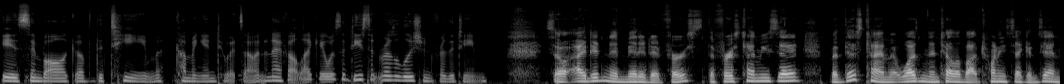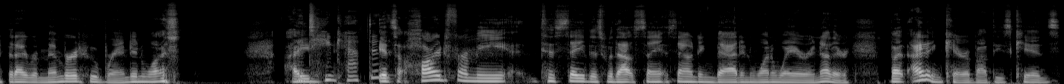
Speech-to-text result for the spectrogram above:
is symbolic of the team coming into its own. And I felt like it was a decent resolution for the team. So I didn't admit it at first, the first time you said it, but this time it wasn't until about 20 seconds in that I remembered who Brandon was. The team captain? It's hard for me to say this without say, sounding bad in one way or another, but I didn't care about these kids.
